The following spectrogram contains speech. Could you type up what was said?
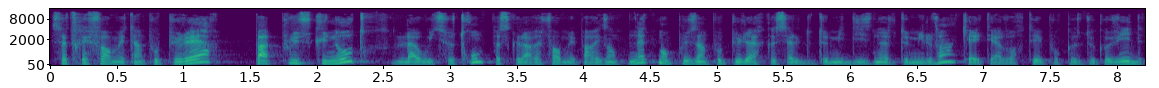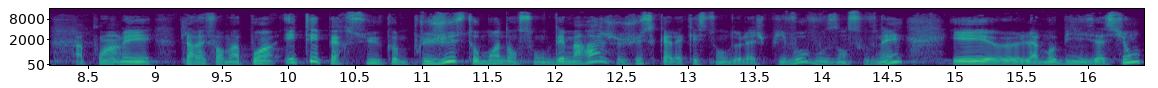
cette réforme est impopulaire. Pas plus qu'une autre, là où il se trompe, parce que la réforme est par exemple nettement plus impopulaire que celle de 2019-2020, qui a été avortée pour cause de Covid. Mais la réforme à point était perçue comme plus juste, au moins dans son démarrage, jusqu'à la question de l'âge pivot, vous vous en souvenez. Et euh, la mobilisation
